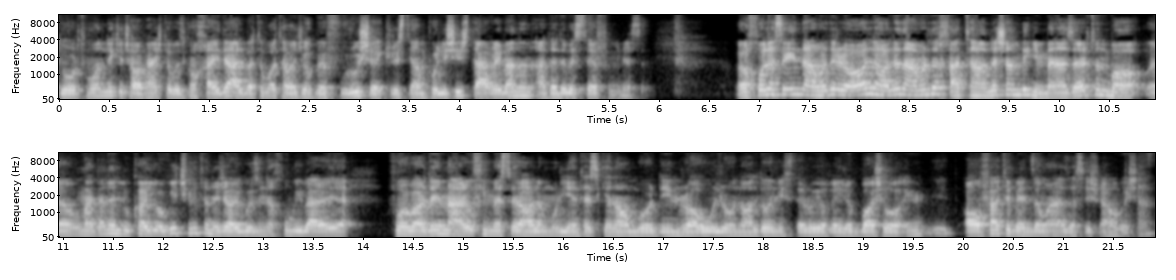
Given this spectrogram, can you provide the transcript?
دورتموندی که 4 5 تا بازیکن خریده البته با توجه به فروش کریستیان پولیشیچ تقریبا اون عدده به صفر می‌رسه. خلاصه این در مورد رئال حالا در مورد خط حملهش هم بگیم. به نظرتون با اومدن لوکا یوویچ می‌تونه جایگزین خوبی برای فورواردهای معروفی مثل حالا مورینتس که نام بردیم راول رونالدو نیستروی و غیره باشه و این آفت بنزما از دستش رها بشن؟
